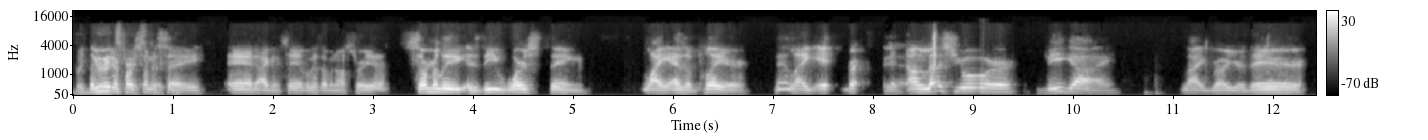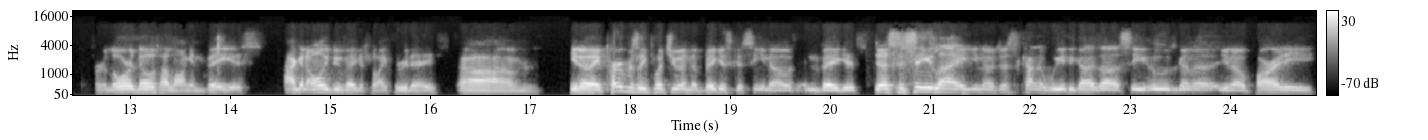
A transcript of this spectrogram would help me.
what Let me be the first one to say, and I can say it because I'm in Australia. Summer league is the worst thing, like as a player. That like it, bro, yeah. unless you're the guy, like bro, you're there for Lord knows how long in Vegas. I can only do Vegas for like three days. Um, you know, they purposely put you in the biggest casinos in Vegas just to see, like, you know, just kind of weed the guys out, see who's gonna, you know, party,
